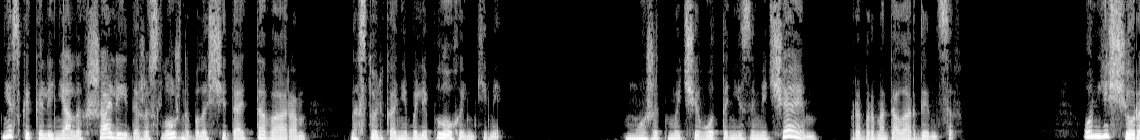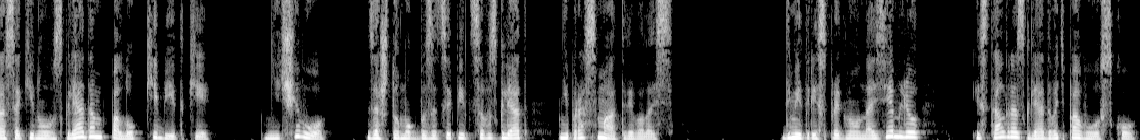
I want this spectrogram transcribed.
Несколько линялых шалей даже сложно было считать товаром, настолько они были плохонькими. Может, мы чего-то не замечаем? пробормотал Ордынцев. Он еще раз окинул взглядом полог кибитки. Ничего, за что мог бы зацепиться взгляд, не просматривалось. Дмитрий спрыгнул на землю и стал разглядывать повозку.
